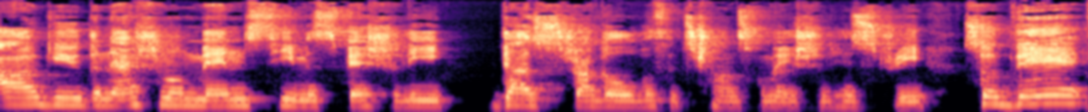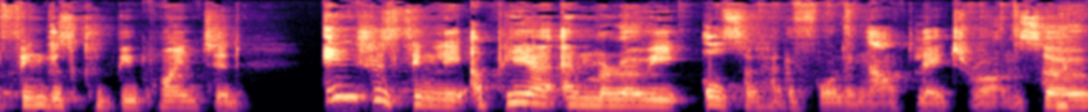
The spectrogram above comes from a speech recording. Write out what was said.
argue, the national men's team especially, does struggle with its transformation history. So their fingers could be pointed. Interestingly, Appiah and Moroe also had a falling out later on. So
